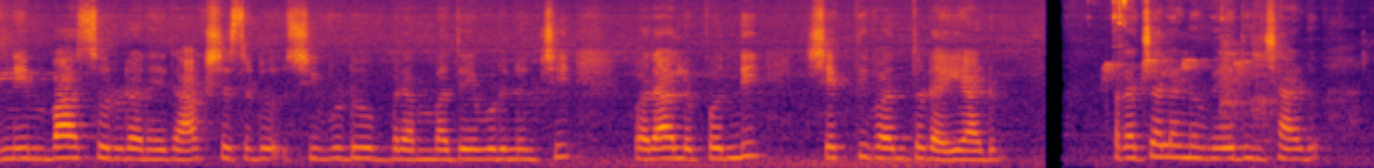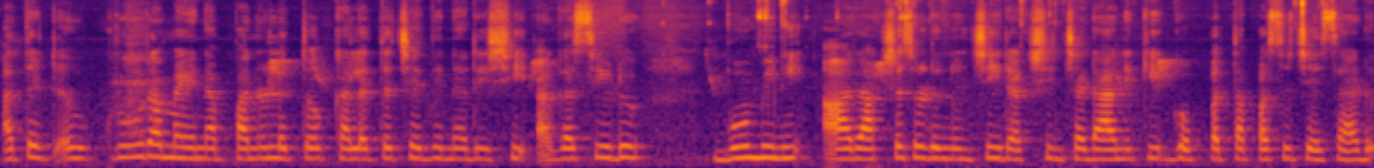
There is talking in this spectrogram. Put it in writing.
నింబాసురుడు అనే రాక్షసుడు శివుడు బ్రహ్మదేవుడి నుంచి వరాలు పొంది శక్తివంతుడయ్యాడు. ప్రజలను వేధించాడు. అతడు క్రూరమైన పనులతో కలత చెందిన ఋషి అగస్యుడు భూమిని ఆ రాక్షసుడి నుంచి రక్షించడానికి గొప్ప తపస్సు చేశాడు.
